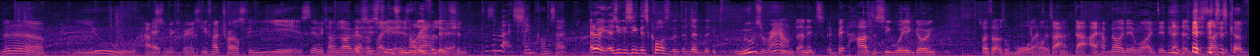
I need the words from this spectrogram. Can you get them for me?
no, no, no. You have some experience. You've had trials for years. The only times I've ever is played fusion, it is not evolution. here. Doesn't matter. Same concept. Anyway, as you can see, this course the, the, the, it moves around and it's a bit hard to see where you're going. So I thought it was a wall. Yeah, well, that, kinda- that I have no idea what I did then. It just, like, just kind of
